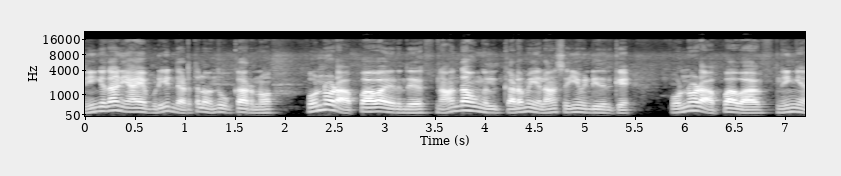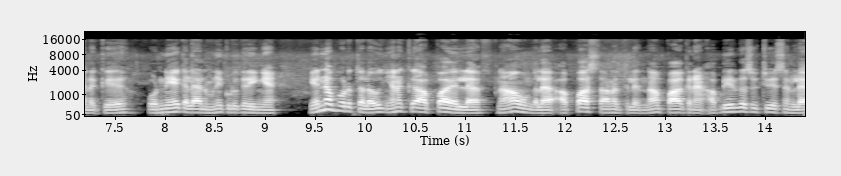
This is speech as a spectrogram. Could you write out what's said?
நீங்கள் தான் நியாயப்படி இந்த இடத்துல வந்து உட்காரணும். பொண்ணோட அப்பாவாக இருந்து நான் தான் உங்களுக்கு கடமையெல்லாம் செய்ய வேண்டியது இருக்குது பொண்ணோட அப்பாவா? நீங்கள் எனக்கு பொண்ணையே கல்யாணம் பண்ணி கொடுக்குறீங்க. என்னை பொறுத்தளவு எனக்கு அப்பா இல்லை. நான் உங்களை அப்பா ஸ்தானத்துலேருந்து தான் பார்க்குறேன் அப்படி இருக்க சுச்சுவேஷனில்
